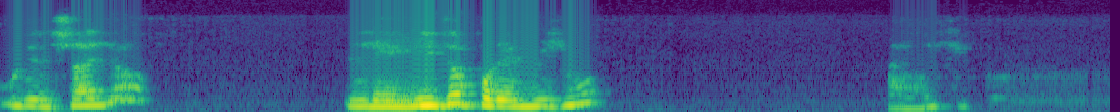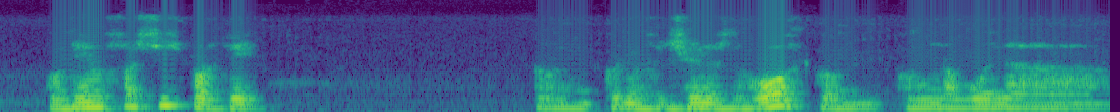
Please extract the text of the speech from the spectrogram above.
un ensayo leído por él mismo. Magnífico. Con énfasis, porque con, con inflexiones de voz, con, con, una buena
